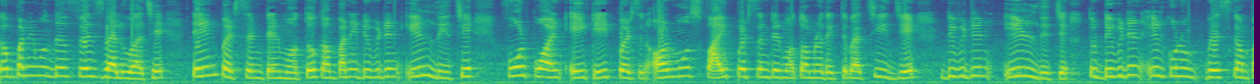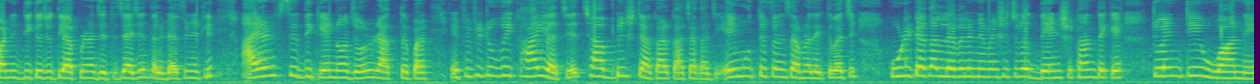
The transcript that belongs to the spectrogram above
কোম্পানির মধ্যে ফেস ভ্যালু আছে টেন পার্সেন্টের মতো। কোম্পানি ডিভিডেন্ড ইল দিচ্ছে four point eight eight percent almost five পার্সেন্টের মতো আমরা দেখতে পাচ্ছি যে ডিভিডেন্ড ইল দিচ্ছে। তো ডিভিডেন্ড ইল কোনো বেস্ট কোম্পানির দিকে যদি আপনারা যেতে চাইছেন, তাহলে ডেফিনেটলি আইআরএফসির দিকে নজর রাখতে পারেন। এই ফিফটি টু উইক হাই আছে, ছাব্বিশ টাকার কাছাকাছি। এই মুহূর্তে ফ্রেন্ডস আমরা দেখতে পাচ্ছি কুড়ি টাকার লেভেলে নেমে এসেছিল দেন সেখান থেকে টোয়েন্টি ওয়ানে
